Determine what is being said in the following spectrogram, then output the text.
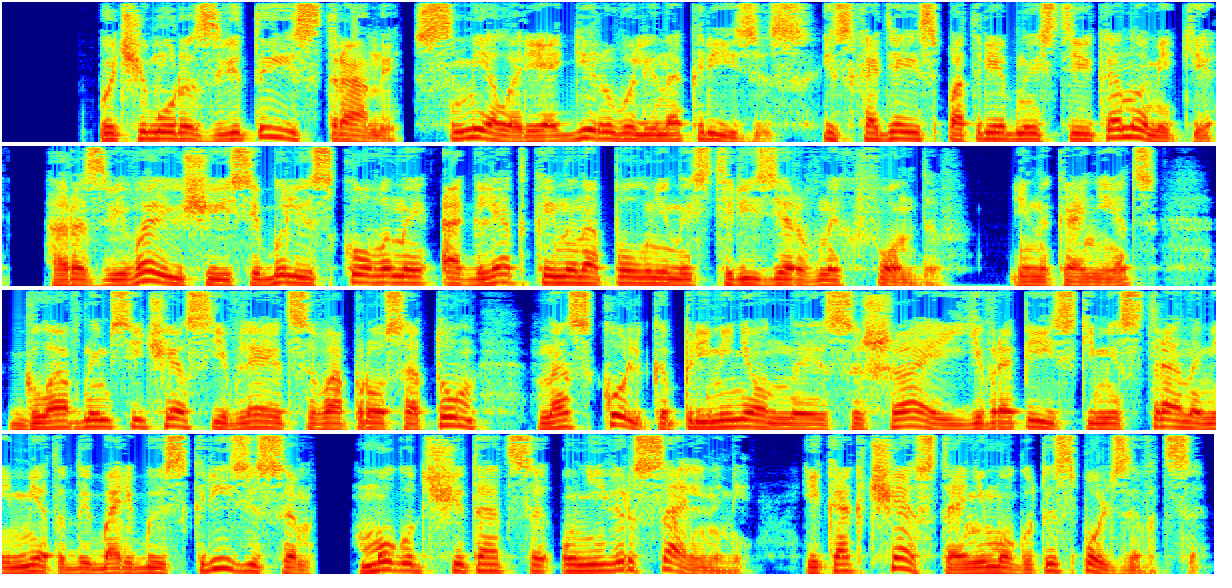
Почему развитые страны смело реагировали на кризис, исходя из потребностей экономики, а развивающиеся были скованы оглядкой на наполненность резервных фондов. И, наконец, главным сейчас является вопрос о том, насколько примененные США и европейскими странами методы борьбы с кризисом могут считаться универсальными и как часто они могут использоваться.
